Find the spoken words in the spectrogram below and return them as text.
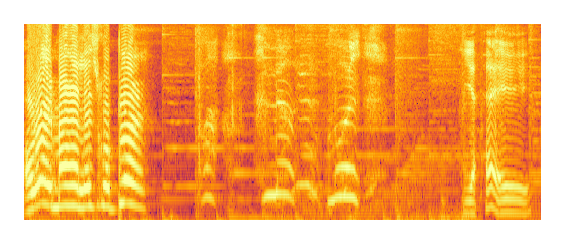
All right, man, let's go play. Yay.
